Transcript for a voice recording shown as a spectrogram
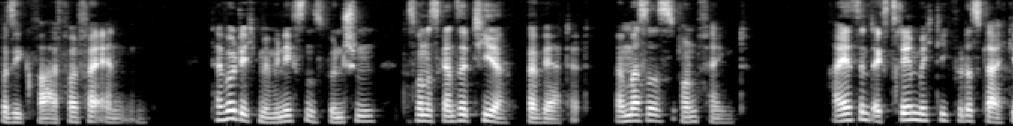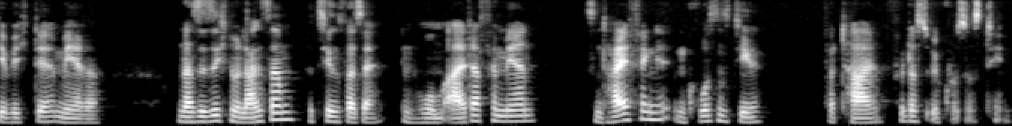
wo sie qualvoll verenden. Da würde ich mir wenigstens wünschen, dass man das ganze Tier verwertet, wenn man es schon fängt. Haie sind extrem wichtig für das Gleichgewicht der Meere. Und da sie sich nur langsam bzw. in hohem Alter vermehren, sind Haifänge im großen Stil fatal für das Ökosystem.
